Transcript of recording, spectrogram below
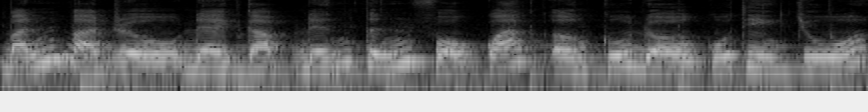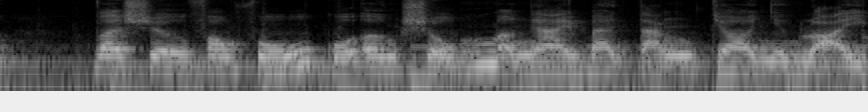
Bánh và rượu đề cập đến tính phổ quát ơn cứu độ của Thiên Chúa và sự phong phú của ơn sủng mà Ngài ban tặng cho nhân loại.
